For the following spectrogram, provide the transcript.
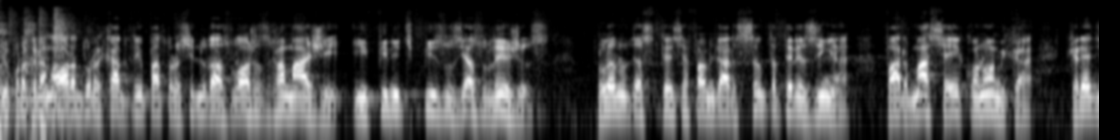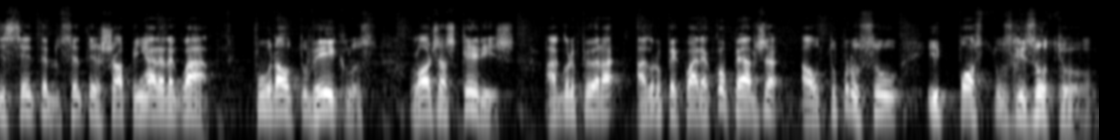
E o programa Hora do Recado tem patrocínio das lojas Ramage, Infinite Pisos e Azulejos. Plano de Assistência Familiar Santa Terezinha, Farmácia Econômica, Credit Center do Center Shopping Araranguá, Furauto Veículos, Lojas Queires, Agropecuária Coperja, Alto Pro Sul e Postos Risoto.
